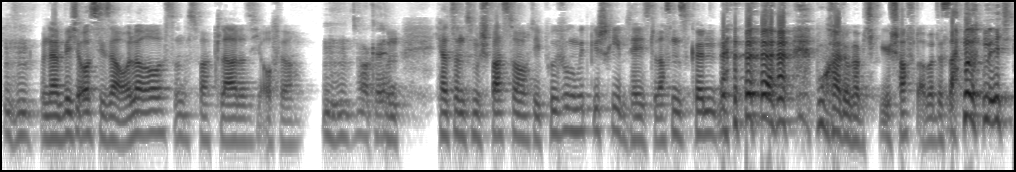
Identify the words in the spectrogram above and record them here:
Mhm. Und dann bin ich aus dieser Aula raus und es war klar, dass ich aufhöre. Mhm, okay. Und ich hatte dann zum Spaß zwar noch die Prüfung mitgeschrieben, hätte ich es lassen können. Buchhaltung habe ich geschafft, aber das andere nicht.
